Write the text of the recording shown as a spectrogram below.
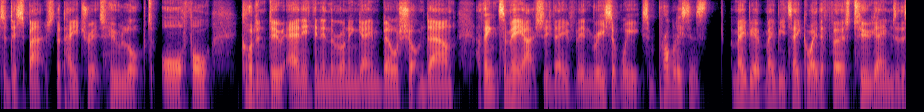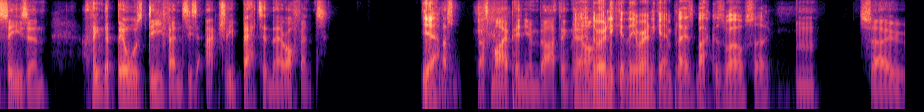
to dispatch the Patriots, who looked awful, couldn't do anything in the running game. Bill shut them down. I think to me, actually, Dave, in recent weeks, and probably since maybe maybe take away the first two games of the season, I think the Bills' defense is actually better than their offense. Yeah. That's that's my opinion, but I think they yeah. are. They're only they're only getting players back as well. So mm. So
